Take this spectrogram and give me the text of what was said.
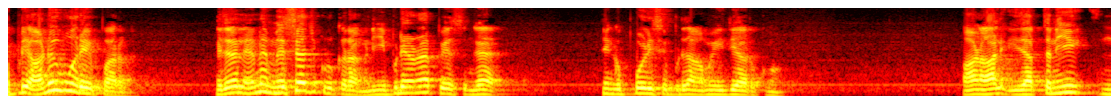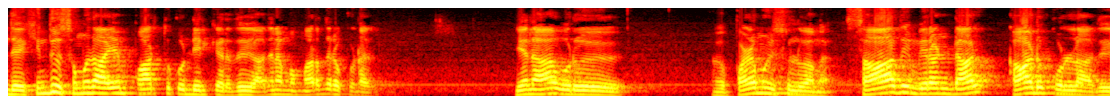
எப்படி அணுகுமுறை பாருங்க. இதெல்லாம் என்ன மெசேஜ் கொடுக்குறாங்க? நீ இப்படி வேணா பேசுங்க. எங்க போலீஸ் இப்படிதான் அமைதியா இருக்கும் ஆனால் இது அத்தனையும் இந்த ஹிந்து சமுதாயம் பார்த்து கொண்டிருக்கிறது. அதை நம்ம மறந்துடக்கூடாது. ஏன்னா ஒரு பழமொழி சொல்லுவாங்க சாது மிரண்டால் காடு கொள்ளாது.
